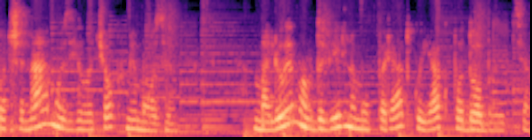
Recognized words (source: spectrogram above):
Починаємо з гілочок мімози. Малюємо в довільному порядку, як подобається.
